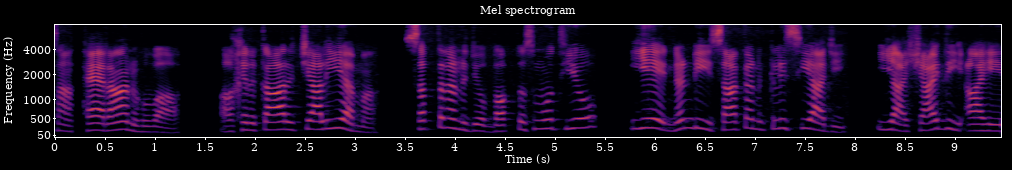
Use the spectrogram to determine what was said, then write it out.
सां हैरान हुआ आख़िरकार चालीह मां सत्रहनि जो बपतस्मो थियो इहे नंढी साकनि क्लिसिया जी इहा शाइदी आहे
